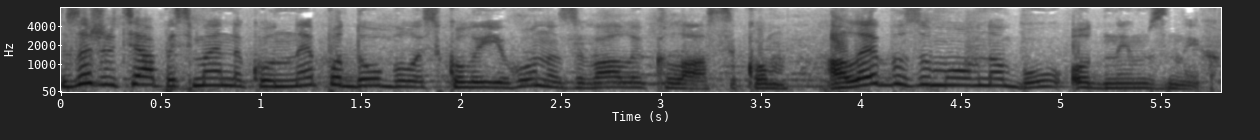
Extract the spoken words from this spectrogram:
За життя письменнику не подобалось, коли його називали класиком, але безумовно був одним з них.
